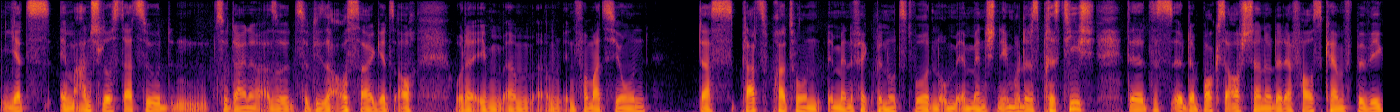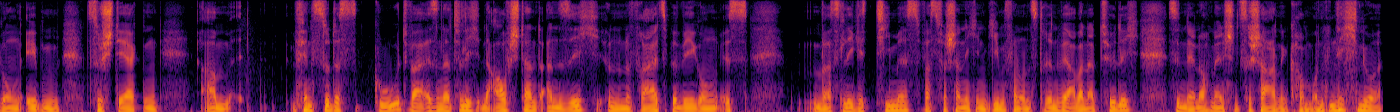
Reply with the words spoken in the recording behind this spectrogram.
Jetzt im Anschluss dazu, zu deiner, also zu dieser Aussage jetzt auch, oder eben ähm, ähm Informationen, dass Platzpatronen im Endeffekt benutzt wurden, um im Menschen eben oder das Prestige der, des, der Boxaufstand oder der Faustkampfbewegung eben zu stärken. Ähm, findest du das gut? Weil also natürlich ein Aufstand an sich und eine Freiheitsbewegung ist was Legitimes, was wahrscheinlich in jedem von uns drin wäre, aber natürlich sind ja noch Menschen zu Schaden gekommen und nicht nur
